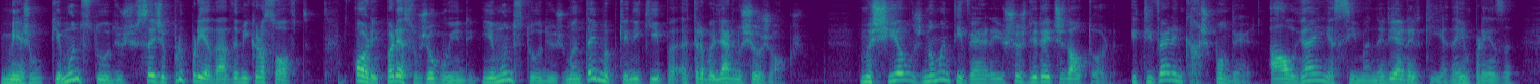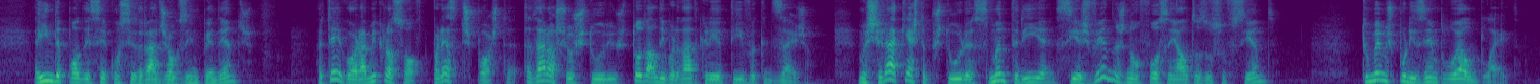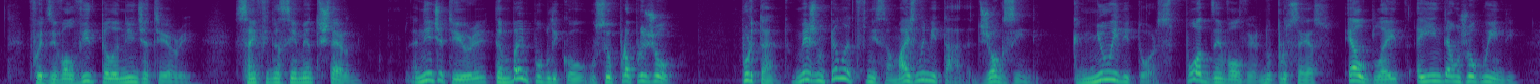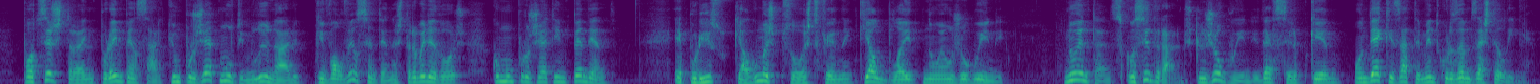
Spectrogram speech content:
mesmo que a Mundo Studios seja propriedade da Microsoft. Ori parece um jogo indie e a Mundo Studios mantém uma pequena equipa a trabalhar nos seus jogos. Mas se eles não mantiverem os seus direitos de autor e tiverem que responder a alguém acima na hierarquia da empresa, ainda podem ser considerados jogos independentes? Até agora a Microsoft parece disposta a dar aos seus estúdios toda a liberdade criativa que desejam. Mas será que esta postura se manteria se as vendas não fossem altas o suficiente? Tomemos, por exemplo, o Hellblade. Foi desenvolvido pela Ninja Theory, sem financiamento externo. A Ninja Theory também publicou o seu próprio jogo. Portanto, mesmo pela definição mais limitada de jogos indie, que nenhum editor se pode desenvolver no processo, Hellblade ainda é um jogo indie. Pode ser estranho, porém, pensar que um projeto multimilionário que envolveu centenas de trabalhadores como um projeto independente. É por isso que algumas pessoas defendem que Hellblade não é um jogo indie. No entanto, se considerarmos que um jogo indie deve ser pequeno, onde é que exatamente cruzamos esta linha?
